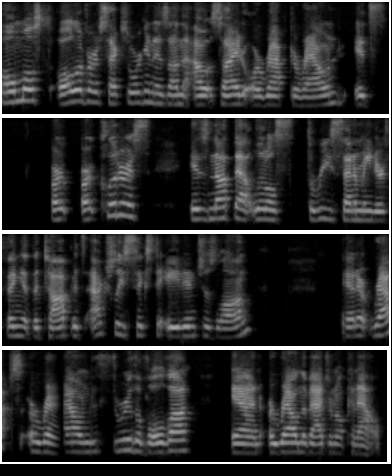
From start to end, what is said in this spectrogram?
Almost all of our sex organ is on the outside or wrapped around. It's our our clitoris is not that little three centimeter thing at the top. It's actually six to eight inches long, and it wraps around through the vulva and around the vaginal canal.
